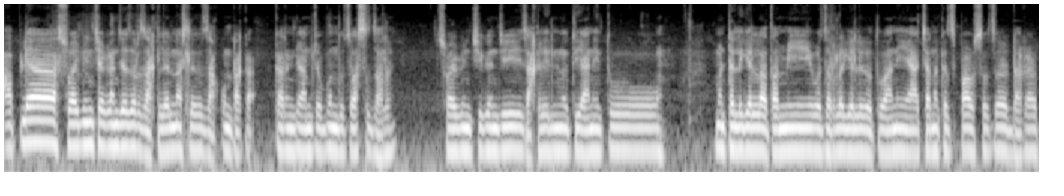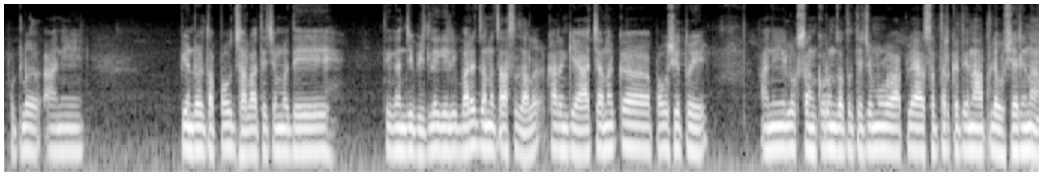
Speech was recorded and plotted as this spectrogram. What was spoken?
आपल्या सोयाबीनच्या गंजा जर झाकलेल्या नसल्या तर झाकून टाका. कारण की आमच्या बंधूचं असंच झालं. सोयाबीनची गंजी झाकलेली नव्हती आणि तो मंठ्याला गेला होता. मी वजरला गेलेलो होतो आणि अचानकच पावसाचं ढगाळ फुटलं आणि पेंडोळचा पाऊस झाला. त्याच्यामध्ये ती गंजी भिजली गेली. बऱ्याच जणांचं असं झालं. कारण की अचानक पाऊस येतो आहे आणि नुकसान करून जातो. त्याच्यामुळं आपल्या सतर्कतेनं आपल्या हुशारीनं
